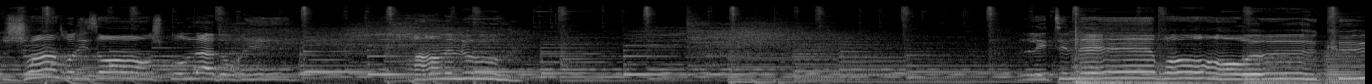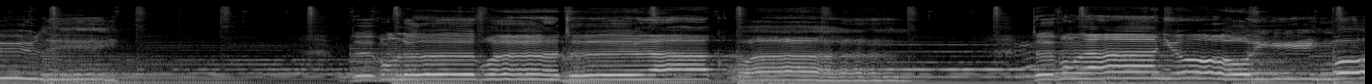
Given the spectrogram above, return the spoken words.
Rejoindre les anges pour l'adorer. Alléluia. Les devant l'agneau immolé.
